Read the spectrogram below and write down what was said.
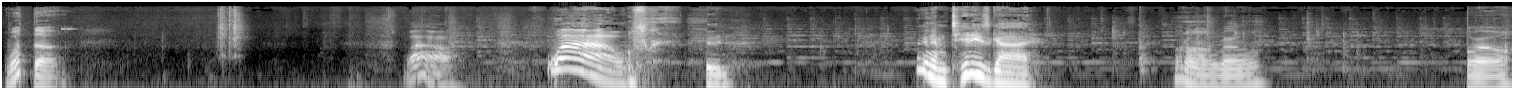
What the? Wow. Wow. Dude. Look at them titties, guy. Hold on, bro. Bro.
